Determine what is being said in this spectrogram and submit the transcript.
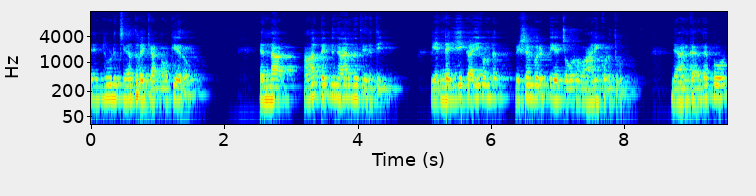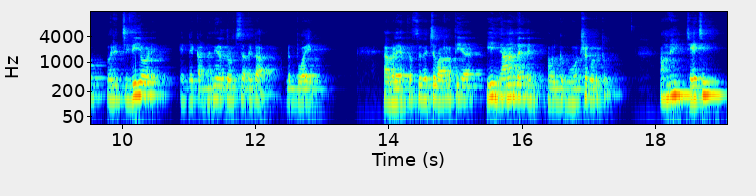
എന്നോട് ചേർത്ത് വയ്ക്കാൻ നോക്കിയതോ? എന്നാൽ ആ തെറ്റ് ഞാനിന്ന് തിരുത്തി. എന്റെ ഈ കൈ കൊണ്ട് വിഷം പുരട്ടിയ ചോറ് വാരിക്കൊടുത്തു. ഞാൻ കരഞ്ഞപ്പോൾ ഒരു ചിരിയോടെ എന്റെ കണ്ണുനീർ തുടച്ചു തന്നിട്ട പോയെ. അവളെ പ്രസവിച്ച് വളർത്തിയ ഈ ഞാൻ തന്നെ അവൾക്ക് മോക്ഷ കൊടുത്തു. അമ്മേ ചേച്ചി.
